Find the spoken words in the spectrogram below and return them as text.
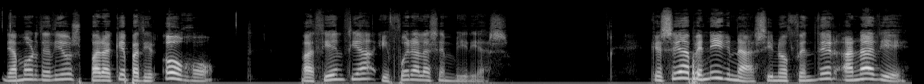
de amor de Dios, ¿para qué? Para ojo, paciencia y fuera las envidias que sea benigna sin ofender a nadie,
